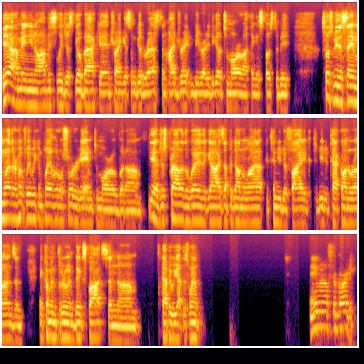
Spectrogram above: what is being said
yeah, I mean, you know, obviously, just go back and try and get some good rest and hydrate and be ready to go tomorrow. I think it's supposed to be supposed to be the same weather. Hopefully, we can play a little shorter game tomorrow. But um, yeah, just proud of the way the guys up and down the lineup continue to fight and continue to tack on runs and and coming through in big spots. And um, happy we got this win. Anyone else for Gardy?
